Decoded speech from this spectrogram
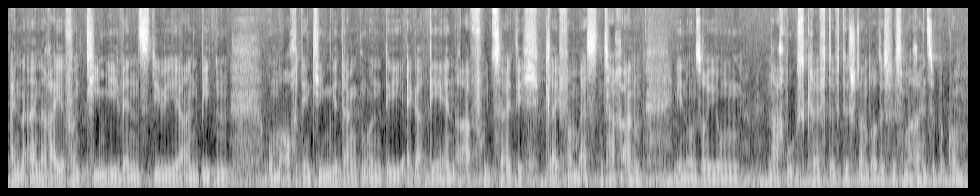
eine Reihe von Team-Events, die wir hier anbieten, um auch den Teamgedanken und die Egger-DNA frühzeitig gleich vom ersten Tag an in unsere jungen Nachwuchskräfte des Standortes Wismar reinzubekommen.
